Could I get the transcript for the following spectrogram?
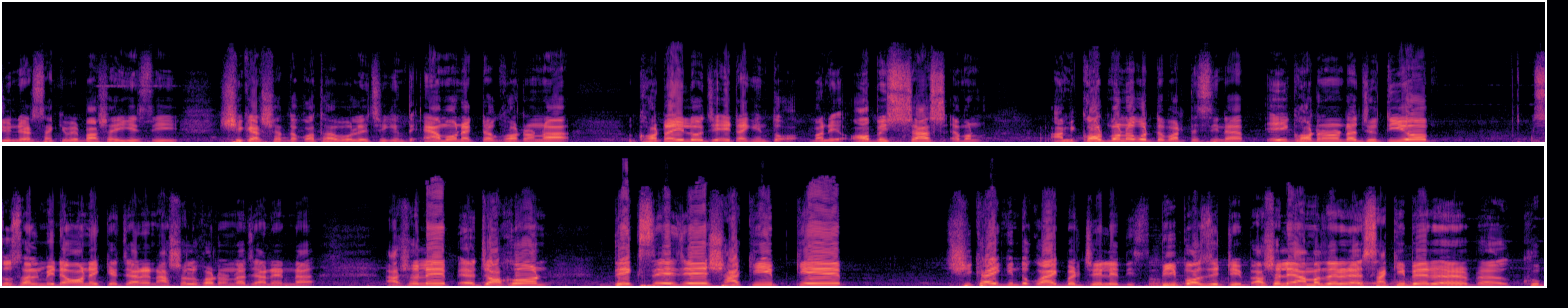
জুনিয়র সাকিবের বাসায় গেছি শিকার সাথে কথা বলেছি, কিন্তু এমন একটা ঘটনা ঘটাইলো যে, এটা কিন্তু মানে অবিশ্বাস এবং আমি কল্পনা করতে পারতেছি না। এই ঘটনাটা যদিও সোশ্যাল মিডিয়া অনেকে জানেন, আসল ঘটনা জানেন না। আসলে যখন দেখছে যে সাকিবকে শিখাই কিন্তু কয়েকবার জেলে দিচ্ছে বি পজিটিভ। আসলে আমাদের সাকিবের খুব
